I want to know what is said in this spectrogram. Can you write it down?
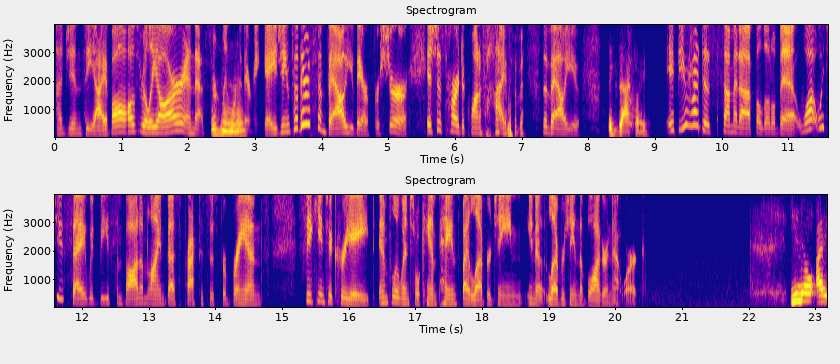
uh, Gen Z eyeballs really are, and that's certainly mm-hmm. where they're engaging. So there's some value there for sure. It's just hard to quantify the, the value. Exactly. So if you had to sum it up a little bit, what would you say would be some bottom line best practices for brands seeking to create influential campaigns by leveraging, you know, leveraging the blogger network? You know, I,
